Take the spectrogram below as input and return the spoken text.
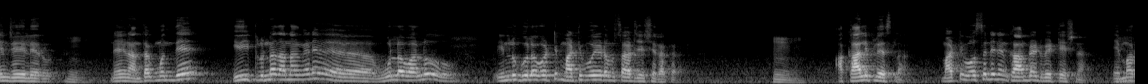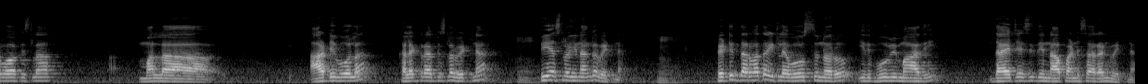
ఏం చేయలేరు. నేను అంతకుముందే ఇది ఇట్లున్నది అనగానే ఊళ్ళో వాళ్ళు ఇండ్లు గులగొట్టి మట్టి పోయడం స్టార్ట్ చేశారు అక్కడ. ఆ ఖాళీ ప్లేస్లో మట్టి వస్తుంటే నేను కంప్లైంట్ పెట్టేసిన. ఎంఆర్ఓ ఆఫీస్లో మళ్ళా ఆర్డీఓలో కలెక్టర్ ఆఫీస్లో పెట్టిన పిఎస్లో అయినాక పెట్టిన. పెట్టిన తర్వాత ఇట్లా పోస్తున్నారు ఇది భూమి మాది దయచేసి దీన్ని ఆపండి సార్ అని పెట్టిన.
